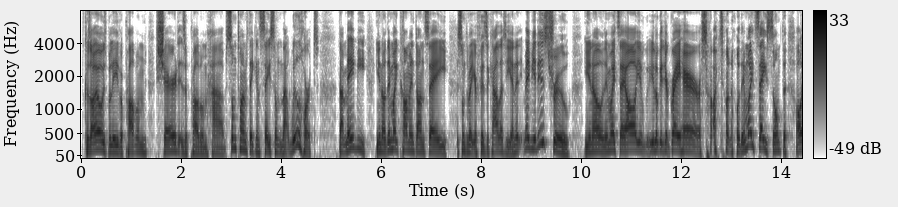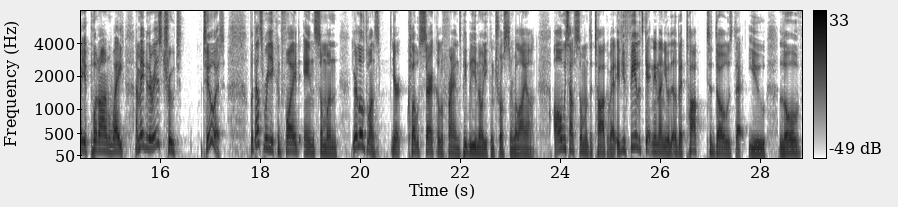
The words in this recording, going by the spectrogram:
because I always believe a problem shared is a problem halved. Sometimes they can say something that will hurt, that maybe you know they might comment on say something about your physicality and it, maybe it is true you know? They might say oh you, you look at your gray hair or so, i don't know. They might say something oh you put on weight and maybe there is truth to it. But that's where you confide in someone your loved ones your close circle of friends people you know you can trust and rely on. Always have someone to talk about. If you feel it's getting in on you a little bit talk to those that you love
